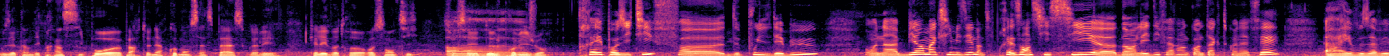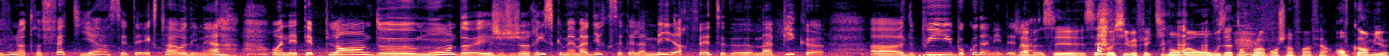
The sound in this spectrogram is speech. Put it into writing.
Vous êtes un des principaux euh, partenaires. Comment ça se passe? Quel est, votre ressenti sur ces deux premiers jours? Très positif depuis le début. On a bien maximisé notre présence ici euh, dans les différents contacts qu'on a fait. Ah, et vous avez vu notre fête hier, c'était extraordinaire. On était plein de monde et je risque même à dire que c'était la meilleure fête de ma pique euh, euh, depuis beaucoup d'années déjà. Ah ben c'est possible effectivement. bah, on vous attend pour la prochaine, il faudra faire encore mieux.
